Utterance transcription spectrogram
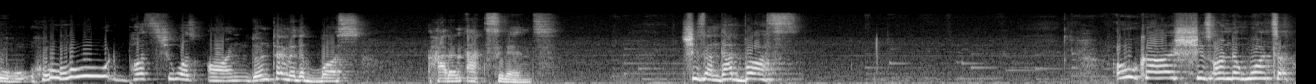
Oh, the bus she was on. Don't tell me the bus had an accident. She's on that bus. Oh gosh, she's underwater.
